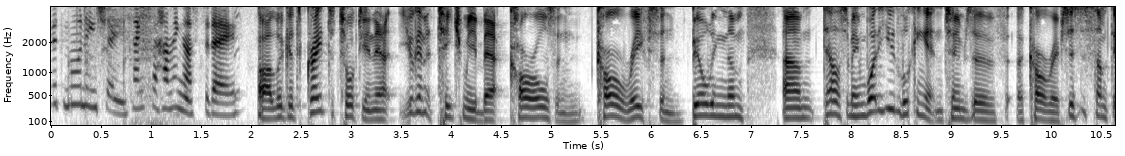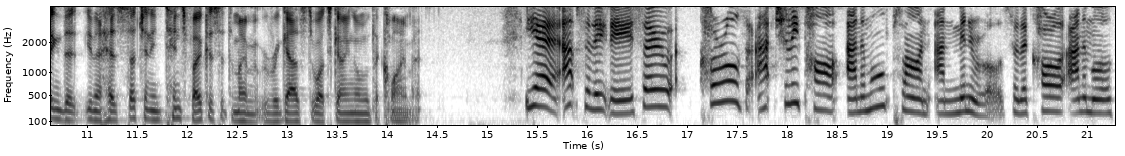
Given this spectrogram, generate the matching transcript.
Good morning, Shane. Thanks for having us today. Oh, look, it's great to talk to you. Now, you're going to teach me about corals and coral reefs and building them. Um, tell us, I mean, what are you looking at in terms of uh, coral reefs? This is something that you know has such an intense focus at the moment with regards to what's going on with the climate. Yeah, absolutely. So corals are actually part animal, plant, and minerals. So the coral animal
